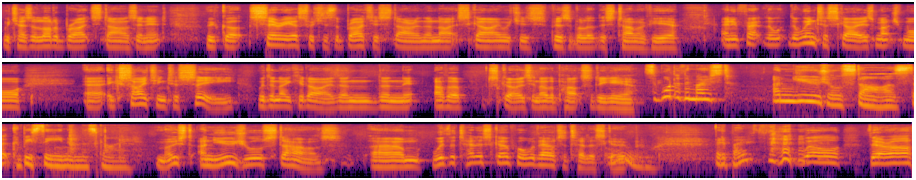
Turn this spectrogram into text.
which has a lot of bright stars in it. We've got Sirius, which is the brightest star in the night sky, which is visible at this time of year. And in fact, the the winter sky is much more uh, exciting to see with the naked eye than than the other skies in other parts of the year. So, what are the most unusual stars that can be seen in the sky? Most unusual stars. Um, with a telescope or without a telescope? Ooh, bit of both. well, there are.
